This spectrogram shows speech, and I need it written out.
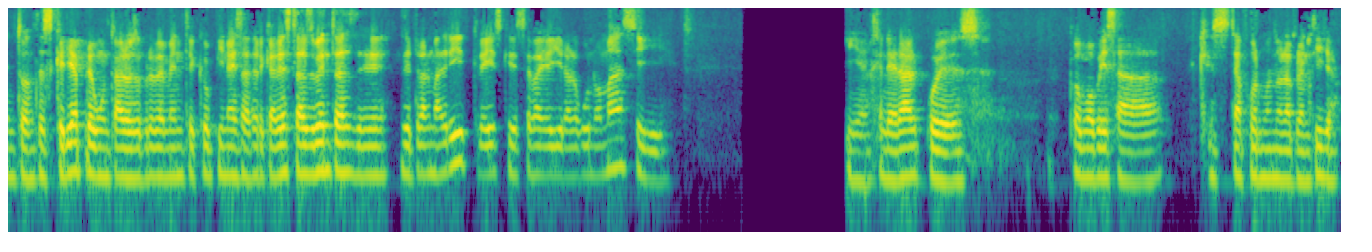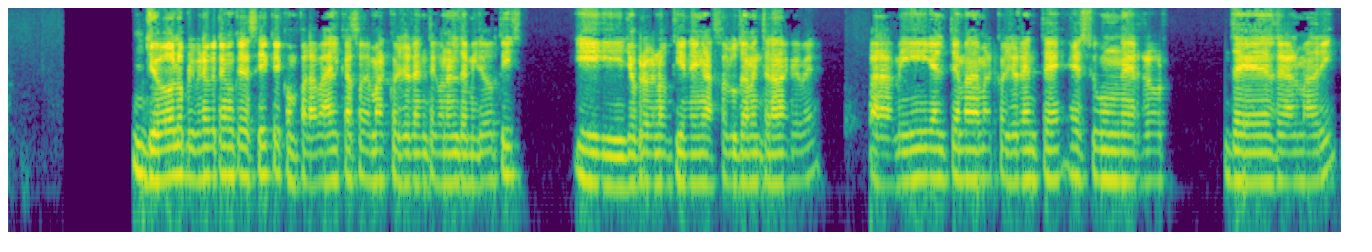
entonces, quería preguntaros brevemente qué opináis acerca de estas ventas de, de Real Madrid. ¿Creéis que se vaya a ir alguno más? Y, y en general, pues, ¿cómo ves a que se está formando la plantilla? Yo lo primero que tengo que decir es que comparabas el caso de Marcos Llorente con el de Mirotic y yo creo que no tienen absolutamente nada que ver. Para mí el tema de Marcos Llorente es un error del Real Madrid,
